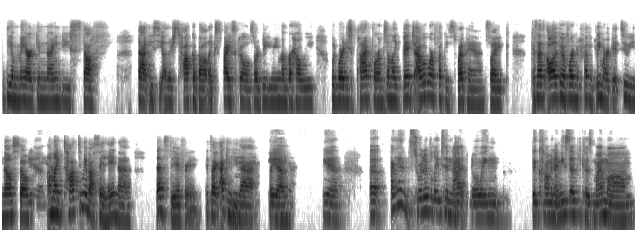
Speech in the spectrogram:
the American 90s stuff that you see others talk about, like Spice Girls, or do you remember how we would wear these platforms? I'm like, bitch, I would wear fucking sweatpants, like, because that's all I could afford in the fucking flea market too, you know? So Yeah. I'm like, talk to me about Selena. That's different. It's like I can do Mhm. that. But Yeah. yeah. Uh, I can sort of relate to not knowing the common 90s stuff because my mom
